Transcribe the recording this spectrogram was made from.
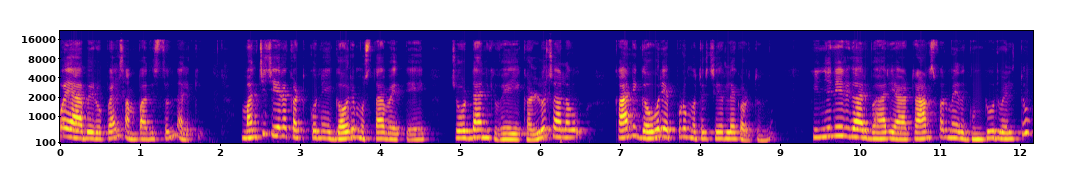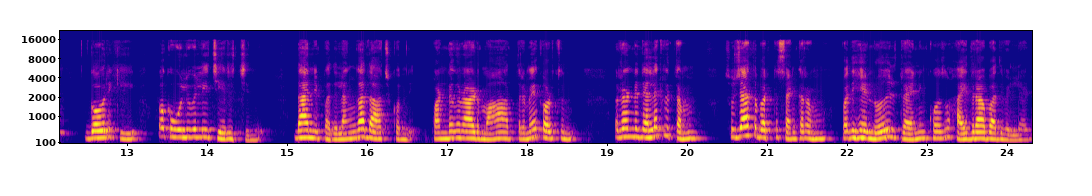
ఓ యాభై రూపాయలు సంపాదిస్తుంది నెలకి. మంచి చీర కట్టుకునే గౌరి ముస్తాబైతే చూడ్డానికి వేయి కళ్ళు చాలవు. కానీ గౌరి ఎప్పుడు ముతక చీరలే కడుతుంది. ఇంజనీర్ గారి భార్య ట్రాన్స్ఫర్ మీద గుంటూరు వెళ్తూ గౌరికి ఒక ఉలివిలి చీరిచ్చింది. దాన్ని పదిలంగా దాచుకుంది. పండుగ నాడు మాత్రమే కడుతుంది. రెండు నెలల క్రితం సుజాత భర్త శంకరం పదిహేను రోజులు ట్రైనింగ్ కోసం హైదరాబాద్ వెళ్ళాడు.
